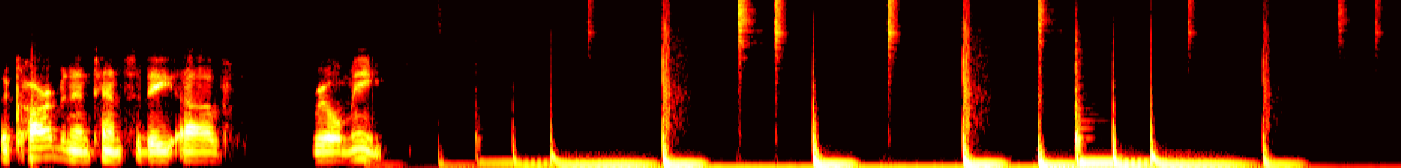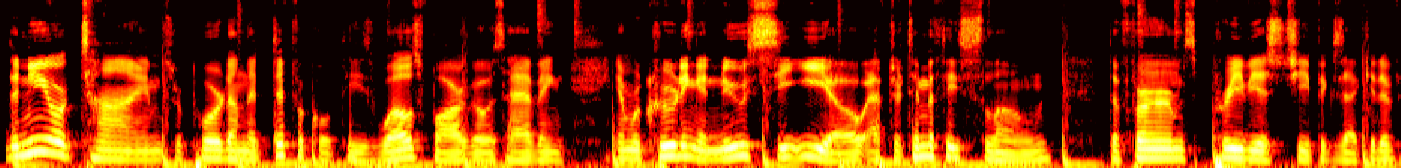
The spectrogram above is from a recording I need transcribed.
the carbon intensity of real meat. The New York Times reported on the difficulties Wells Fargo is having in recruiting a new CEO after Timothy Sloan, the firm's previous chief executive,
